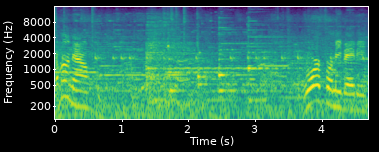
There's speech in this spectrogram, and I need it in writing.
Come on now. Roar for me, baby.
